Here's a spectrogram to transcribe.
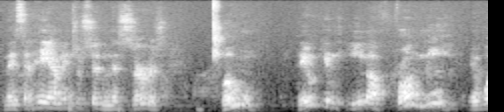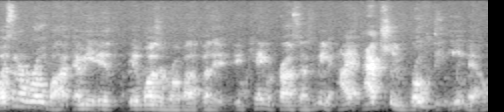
and they said, "Hey, I'm interested in this service," boom, they would get an email from me. It wasn't a robot. I mean, it, it was a robot, but it, it came across as me. I actually wrote the email,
